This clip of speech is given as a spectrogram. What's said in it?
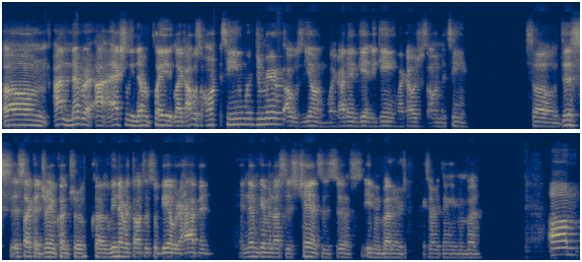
Um, I never, I actually never played. Like I was on the team with Jameer. I was young. Like I didn't get in the game. Like I was just on the team. So this, it's like a dream come true because we never thought this would be able to happen, and them giving us this chance is just even better. It makes everything even better. Um,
